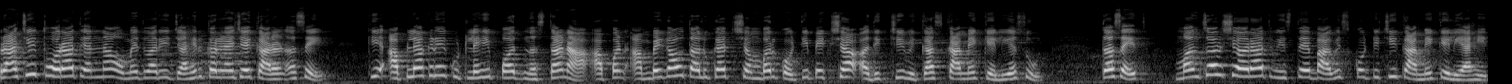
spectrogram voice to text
प्राची थोरात यांना उमेदवारी जाहीर करण्याचे कारण असे की आपल्याकडे कुठलेही पद नसताना आपण आंबेगाव तालुक्यात शंभर कोटीपेक्षा अधिकची विकास कामे केली असून तसेच मंचर शहरात वीस ते बावीस कोटीची कामे केली आहेत.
